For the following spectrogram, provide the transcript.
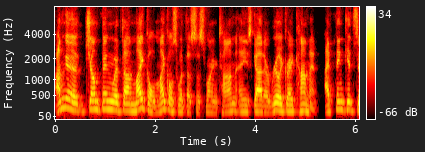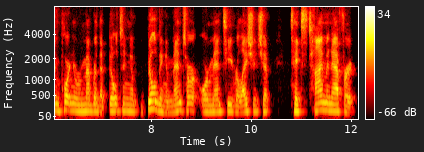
I'm going to jump in with uh, Michael. Michael's with us this morning, Tom, and he's got a really great comment. I think it's important to remember that building a, building a mentor or mentee relationship takes time and effort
